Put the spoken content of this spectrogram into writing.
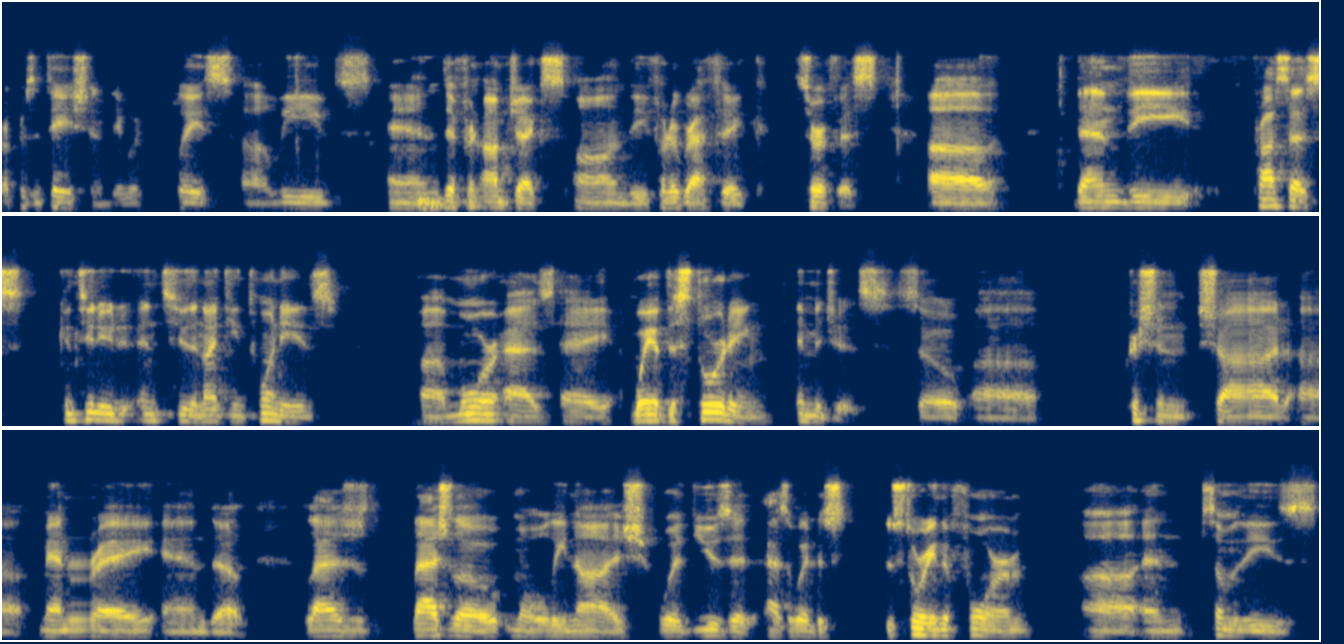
representation. They would place uh, leaves and different objects on the photographic surface. Uh, then the process continued into the 1920s uh, more as a way of distorting images. So uh, Christian Schad, uh, Man Ray, and uh, Laszlo Moholy-Nagy would use it as a way of dis- distorting the form. Uh, and some of these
